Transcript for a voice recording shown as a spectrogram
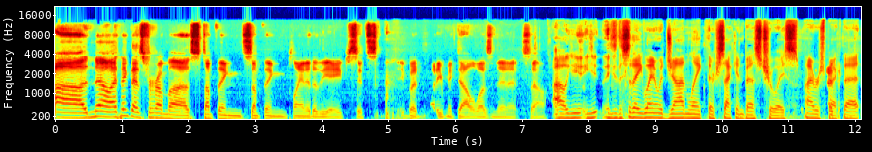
Uh, no, I think that's from uh, something something Planet of the Apes. It's but Roddy McDowall wasn't in it, so Oh, you, you. So they went with John Link, their second best choice. I respect that.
